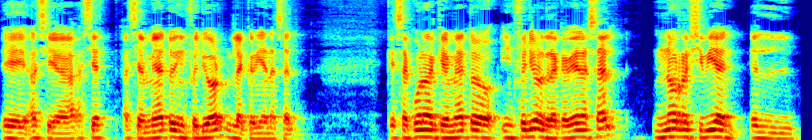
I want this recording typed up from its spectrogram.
eh, hacia, hacia, hacia, el meato inferior de la cavidad nasal. Que se acuerdan que el meato inferior de la cavidad nasal no recibía el,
